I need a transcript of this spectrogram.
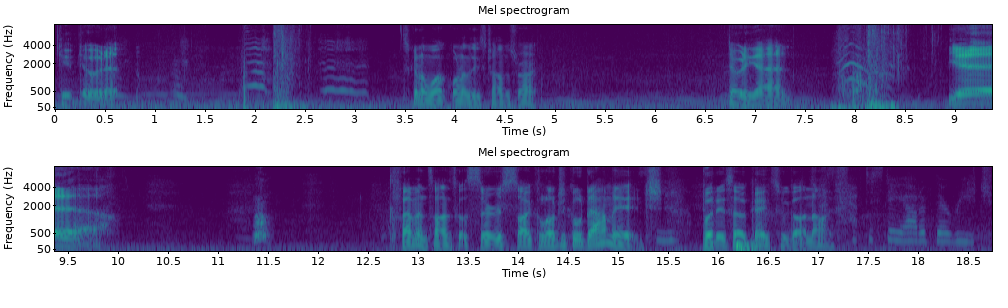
Keep doing it. It's gonna work one of these times, right? Do it again. Yeah! Clementine's got serious psychological damage. But it's okay, because we got a knife. Have to stay out of their reach.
